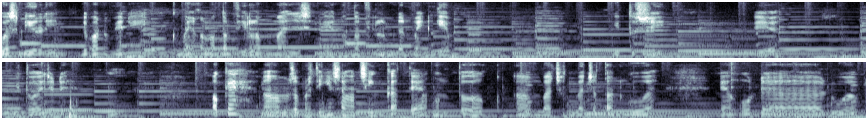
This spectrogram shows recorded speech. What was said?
gue sendiri di pandemi ini kebanyakan nonton film aja sih ya, nonton film dan main game. Gitu sih. Iya. Gitu aja deh. Oke um, sepertinya sangat singkat ya untuk um, bacot-bacotan gue yang udah 12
